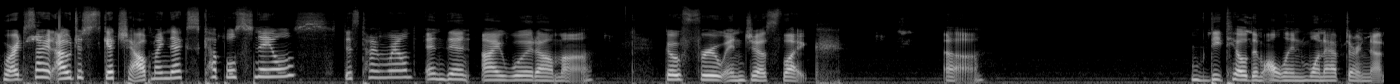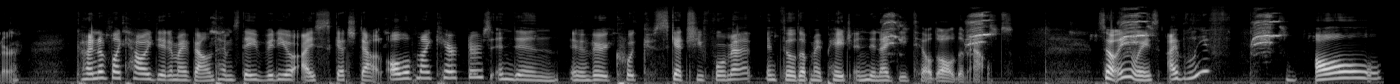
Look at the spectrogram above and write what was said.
where I decide I would just sketch out my next couple snails this time around, and then I would um uh, go through and just like uh detail them all in one after another. Kind of like how I did in my Valentine's Day video, I sketched out all of my characters and then in a very quick sketchy format and filled up my page and then I detailed all of them out. So anyways, I believe all,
